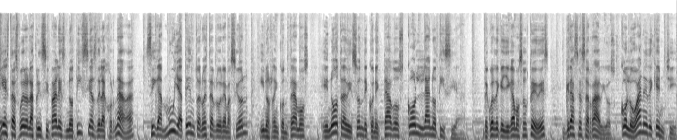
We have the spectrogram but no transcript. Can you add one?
Y estas fueron las principales noticias de la jornada. Siga muy atento a nuestra programación y nos reencontramos en otra edición de Conectados con la Noticia. Recuerde que llegamos a ustedes gracias a radios Coloane de Kemchi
